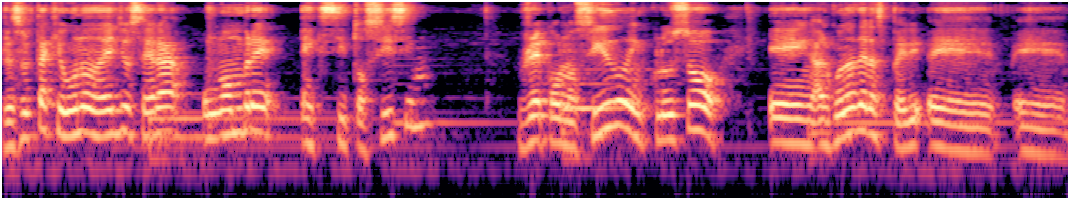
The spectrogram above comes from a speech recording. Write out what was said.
Resulta que uno de ellos era un hombre exitosísimo, reconocido incluso en algunas de las eh, eh,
